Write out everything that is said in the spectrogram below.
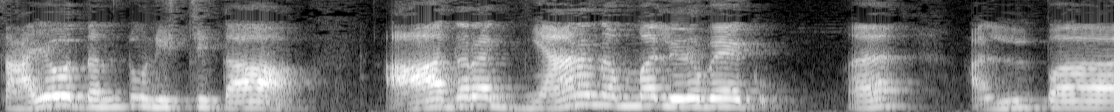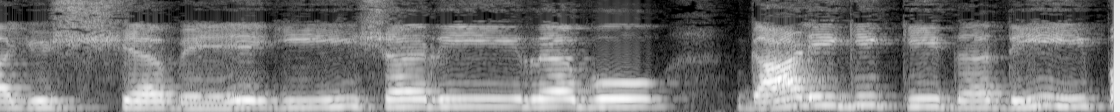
ಸಾಯೋದಂತೂ ನಿಶ್ಚಿತ. ಆದರ ಜ್ಞಾನ ನಮ್ಮಲ್ಲಿರಬೇಕು? ಅಲ್ಪಾಯುಷ್ಯ ವೇಗಿ ಶರೀರವು ಗಾಳಿಗಿಕ್ಕಿದ ದೀಪ.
